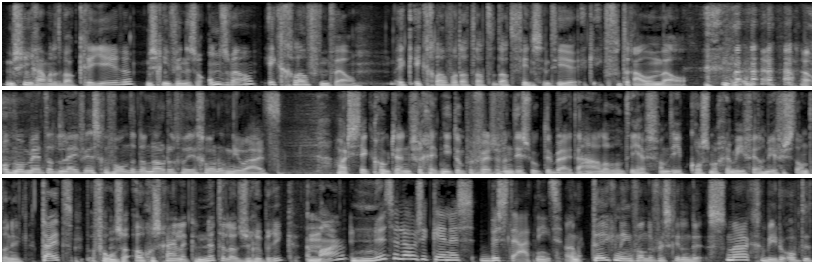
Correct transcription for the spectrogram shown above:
Misschien gaan we het wel creëren. Misschien vinden ze ons wel. Ik geloof hem wel. Ik, ik geloof wel dat, dat, dat Vincent hier... Ik, ik vertrouw hem wel. Nou, op het moment dat het leven is gevonden, dan nodigen we je gewoon opnieuw uit. Hartstikke goed. En vergeet niet om professor Van Dishoek erbij te halen... want die heeft van die kosmochemie veel meer verstand dan ik. Tijd voor onze ogenschijnlijk nutteloze rubriek. Maar Nutteloze kennis bestaat niet. Een tekening van de verschillende smaakgebieden op de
